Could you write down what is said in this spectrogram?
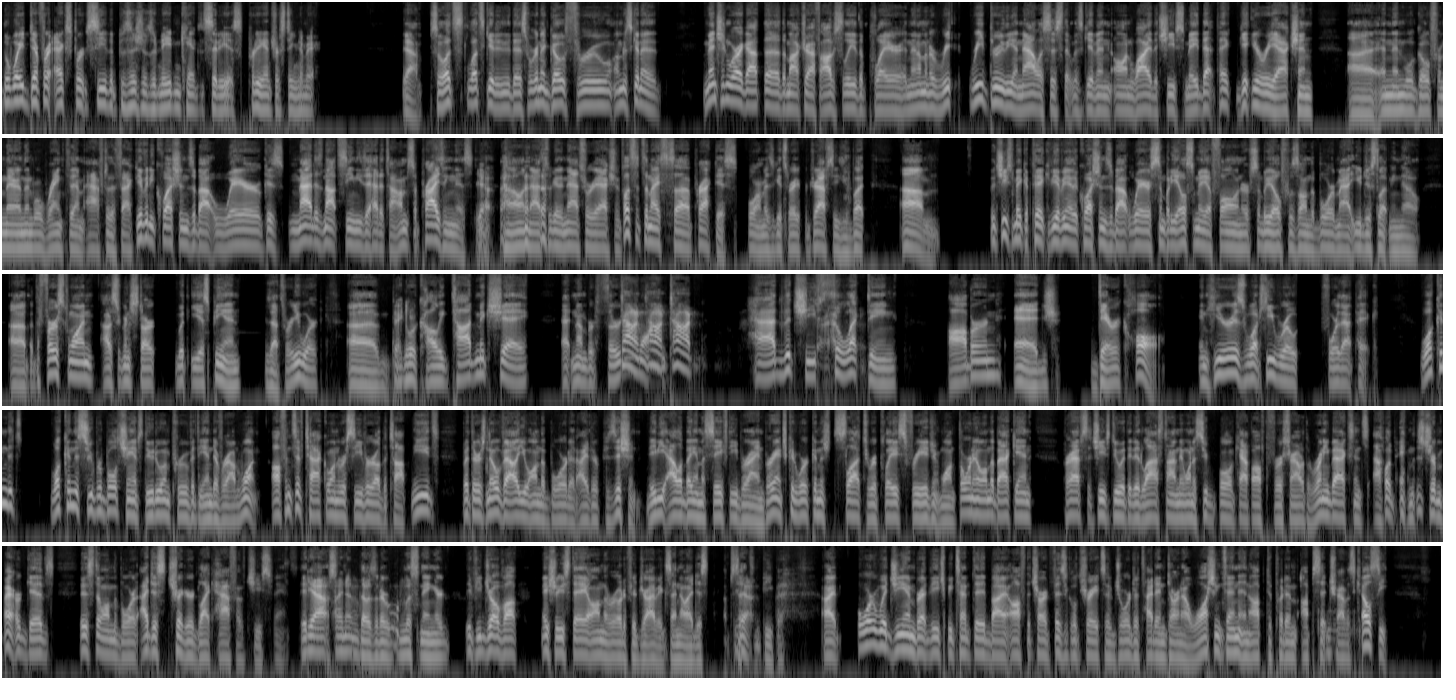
the way different experts see the positions of need in Kansas City is pretty interesting to me. Yeah. So let's let's get into this. We're gonna go through. I'm just gonna mention where I got the the mock draft, obviously the player, and then I'm gonna re- read through the analysis that was given on why the Chiefs made that pick. Get your reaction, uh, and then we'll go from there, and then we'll rank them after the fact. Do you have any questions about where? Because Matt has not seen these ahead of time. I'm surprising this. Yeah. uh, on that, so we get a natural reaction. Plus, it's a nice uh, practice for him as he gets ready for draft season. But um, the Chiefs make a pick. If you have any other questions about where somebody else may have fallen or if somebody else was on the board, Matt, you just let me know. Uh, but the first one, obviously, going to start with ESPN because that's where you work. Uh, your colleague Todd McShay at number 31 Todd, Todd, Todd. had the Chiefs selecting Auburn edge Derick Hall. And here is what he wrote for that pick. What can the what can the Super Bowl champs do to improve at the end of round one? Offensive tackle and receiver are the top needs, but there's no value on the board at either position. Maybe Alabama safety Brian Branch could work in the slot to replace free agent Juan Thornhill on the back end. Perhaps the Chiefs do what they did last time. They won a Super Bowl and cap off the first round with a running back since Alabama's Jahmyr Gibbs is still on the board. I just triggered like half of Chiefs fans. It, Yeah, I know. Those that are listening, or if you drove up, make sure you stay on the road if you're driving, because I know I just upset Yeah. some people. All right. Or would GM Brett Veach be tempted by off the chart physical traits of Georgia tight end Darnell Washington and opt to put him opposite Travis Kelce?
